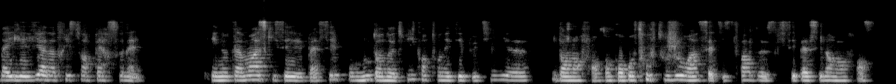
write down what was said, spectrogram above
bah, il est lié à notre histoire personnelle. et notamment à ce qui s'est passé pour nous dans notre vie quand on était petit euh, dans l'enfance. Donc on retrouve toujours hein, cette histoire de ce qui s'est passé dans l'enfance.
